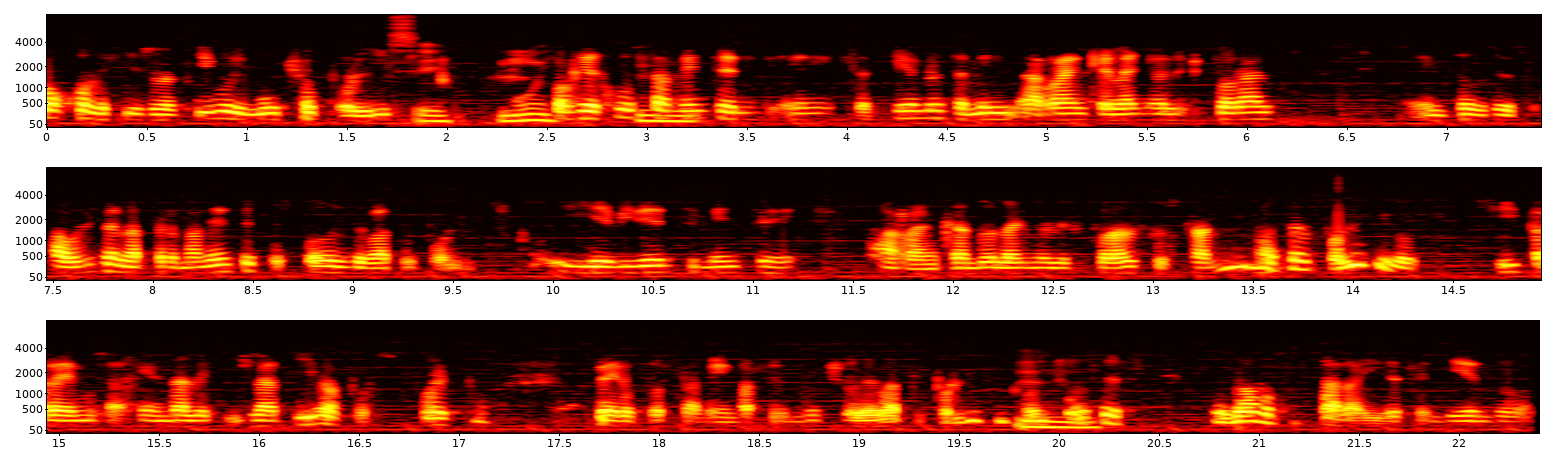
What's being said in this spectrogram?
poco legislativo y mucho político. Porque justamente en, septiembre también arranca el año electoral. Entonces, ahorita en la permanente, pues todo es debate político. Y evidentemente, arrancando el año electoral, pues también va a ser político. Sí traemos agenda legislativa, por supuesto, pero pues también va a ser mucho debate político. Entonces, pues vamos a estar ahí defendiendo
